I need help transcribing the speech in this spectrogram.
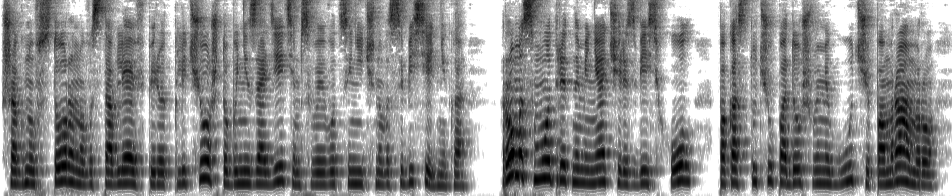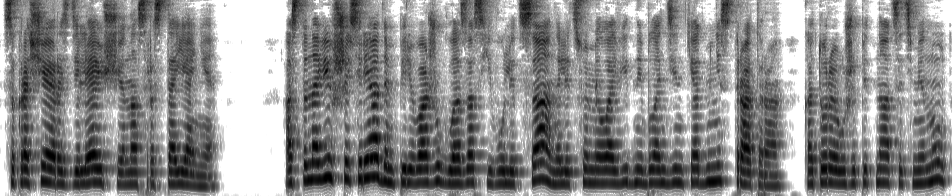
Шагнув в сторону, выставляю вперед плечо, чтобы не задеть им своего циничного собеседника. Рома смотрит на меня через весь холл, пока стучу подошвами Гуччи по мрамору, сокращая разделяющее нас расстояние. Остановившись рядом, перевожу глаза с его лица на лицо миловидной блондинки-администратора, которая уже пятнадцать минут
